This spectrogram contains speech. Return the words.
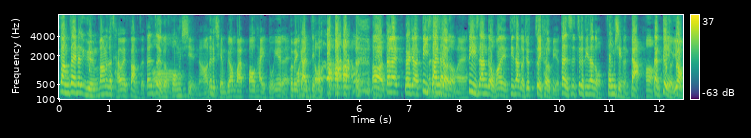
放在那个远方那个才会放着。但是这有个风险，然后那个钱不要包包太多，因为会被干走。啊，大概大概叫第三个，第三个我告诉你，第三个就最特别，但是这个第三种风险很大，嗯、但更有用。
